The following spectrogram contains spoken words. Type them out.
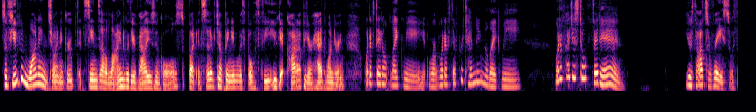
So if you've been wanting to join a group that seems aligned with your values and goals, but instead of jumping in with both feet, you get caught up in your head wondering, what if they don't like me? Or what if they're pretending to like me? What if I just don't fit in? Your thoughts race with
